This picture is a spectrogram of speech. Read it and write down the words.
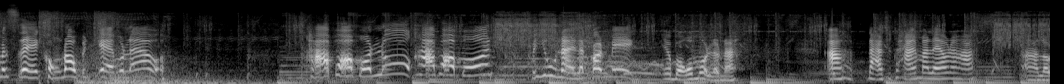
มันเสกของเราเป็นแก่หมดแล้วฆ่าพ่อมดลูกฆ่าพ่อมด ไปอยู่ไหนแล้วก้อนเมฆอย่าบอกว่าหมดแล้วนะอะด่าสุดท้ายมาแล้วนะคะ อะเรา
